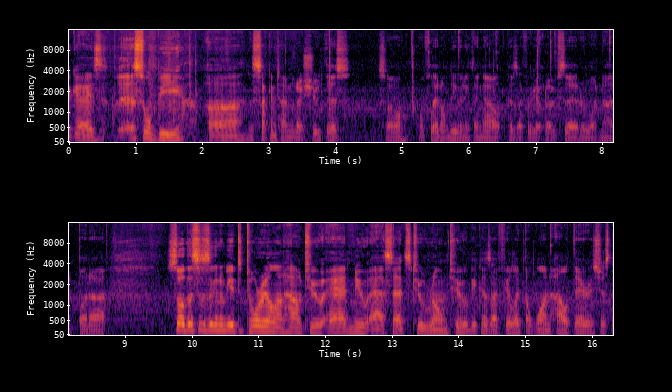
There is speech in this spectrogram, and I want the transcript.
Alright guys, this will be uh, the second time that I shoot this, so hopefully I don't leave anything out because I forget what I've said or whatnot, but uh, so this is going to be a tutorial on how to add new assets to Rome 2 because I feel like the one out there is just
